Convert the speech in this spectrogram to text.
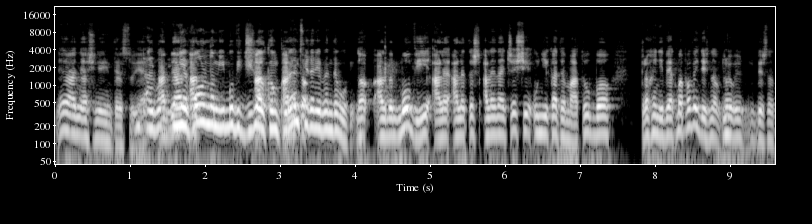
Nie, ja się nie interesuje. Albo A nie a- wolno mi mówić źle a- o konkurencji, ale to, nie będę mówił. No, albo mówi, ale, ale też, ale najczęściej unika tematu, bo trochę nie wie, jak ma powiedzieć. No, trochę, wiesz, no,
